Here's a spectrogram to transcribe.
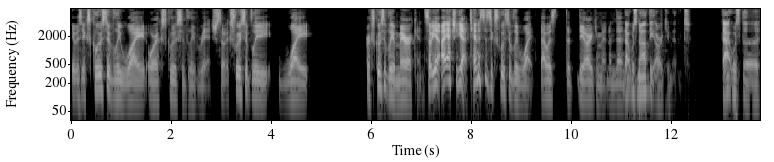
it was exclusively white or exclusively rich. So exclusively white or exclusively American. So yeah, I actually yeah, tennis is exclusively white. That was the the argument, and then That was not the argument. That was the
